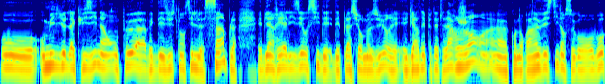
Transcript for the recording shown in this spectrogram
au, milieu de la cuisine. Hein. On peut, avec des ustensiles simples, eh bien, réaliser aussi des, plats sur mesure et, garder peut-être l'argent hein, qu'on aura investi dans ce gros robot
